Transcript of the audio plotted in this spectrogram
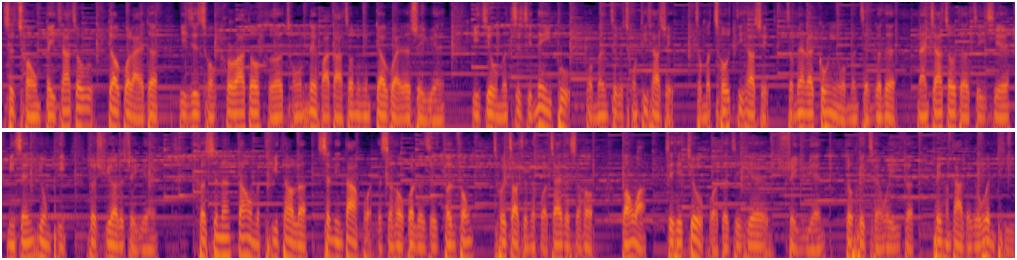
是从北加州调过来的，以及从科罗拉多河、从内华达州那边调过来的水源，以及我们自己内部，我们这个从地下水怎么抽地下水，怎么样来供应我们整个的南加州的这些民生用品所需要的水源。可是呢，当我们提到了森林大火的时候，或者是焚风会造成的火灾的时候，往往这些救火的这些水源都会成为一个非常大的一个问题。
